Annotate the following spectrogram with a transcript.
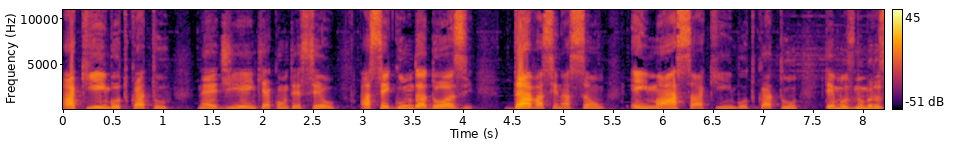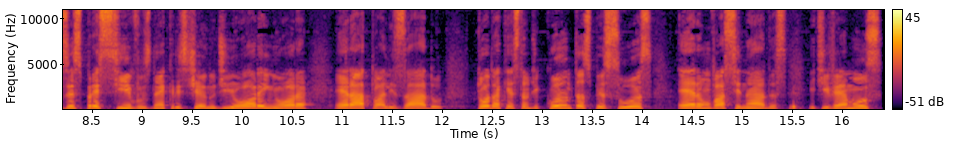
aqui em Botucatu, né? Dia em que aconteceu a segunda dose da vacinação em massa aqui em Botucatu. Temos números expressivos, né, Cristiano? De hora em hora era atualizado toda a questão de quantas pessoas eram vacinadas. E tivemos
